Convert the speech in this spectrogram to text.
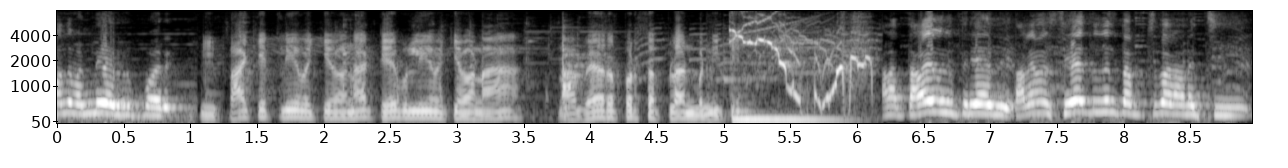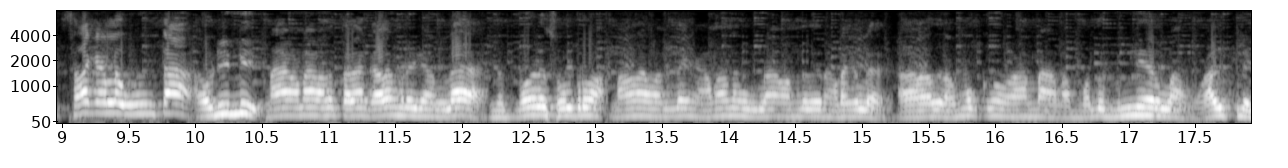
வந்து வண்டியா இருப்பாரு. நீ பாக்கெட்லயும் வைக்க வேணாம் டேபிள்லயும் வைக்க வேணாம் நான் வேற பெருசாக பிளான் பண்ணிட்டேன். ஆனா தலைவருக்கு தெரியாது. தலைவன் சேர்த்துலன்னு தப்பிச்சு தான் நினைச்சு சாக்கெல்லாம் உண்டான் அப்படின்னு. நான் வேணா வந்து தலைவன் கதை முடிக்கான்ல இந்த போட சொல்றோம் நான் வந்து எங்க அண்ணனுக்குலாம் வந்தது நடக்கல. அதாவது நமக்கும் வேண்டாம். நம்ம வந்து முன்னேறலாம். வாழ்க்கையில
